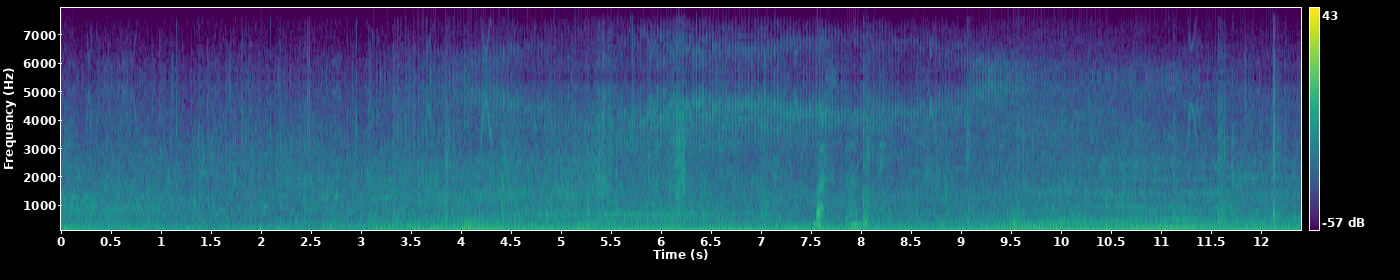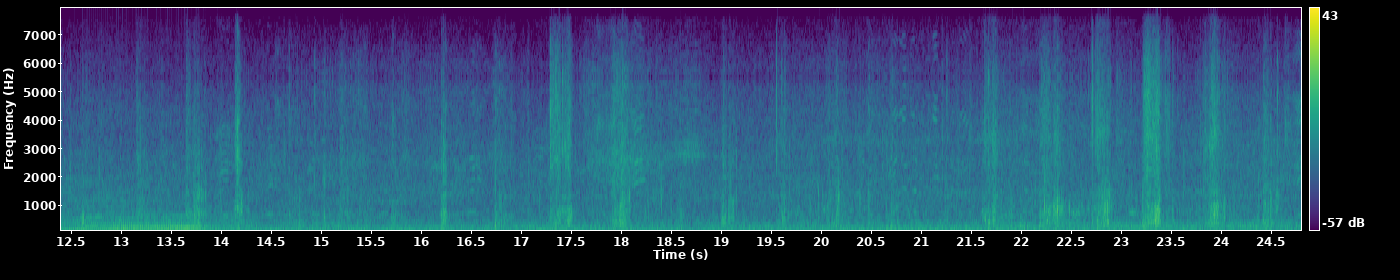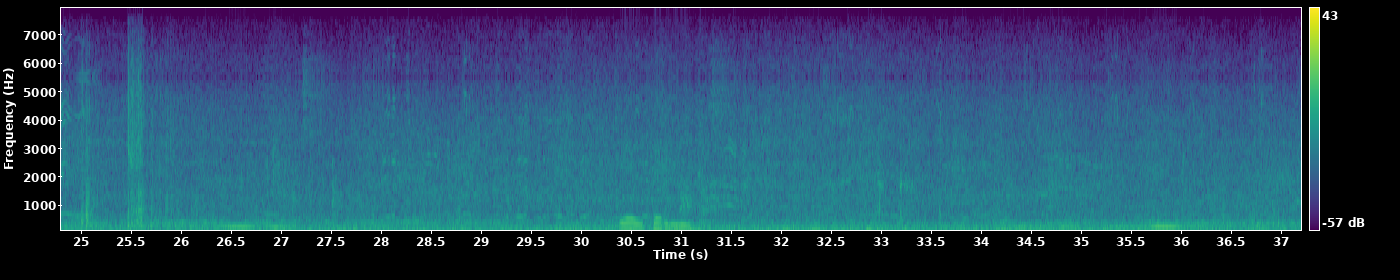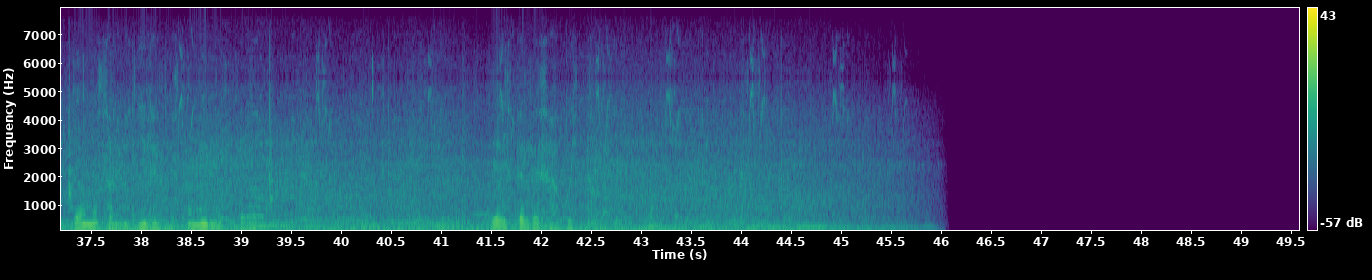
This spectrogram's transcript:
Bastante. Y ahí termina. Vamos a vamos a viendo todo. Y ahí está el desagüito.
